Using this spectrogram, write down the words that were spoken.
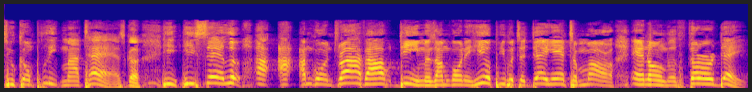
to complete my task. Uh, he, he said, look, I, I, I'm going to drive out demons. I'm going to heal people today and tomorrow. And on the third day,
